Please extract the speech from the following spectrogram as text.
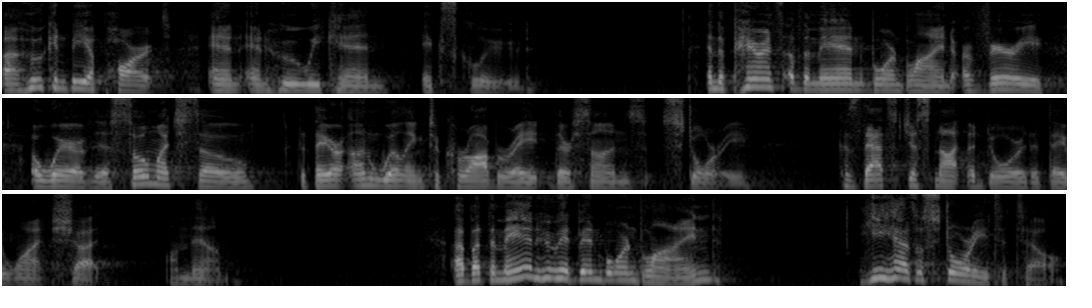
uh, who can be a part and, and who we can exclude. And the parents of the man born blind are very aware of this, so much so that they are unwilling to corroborate their son's story, because that's just not a door that they want shut on them. Uh, but the man who had been born blind, he has a story to tell.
